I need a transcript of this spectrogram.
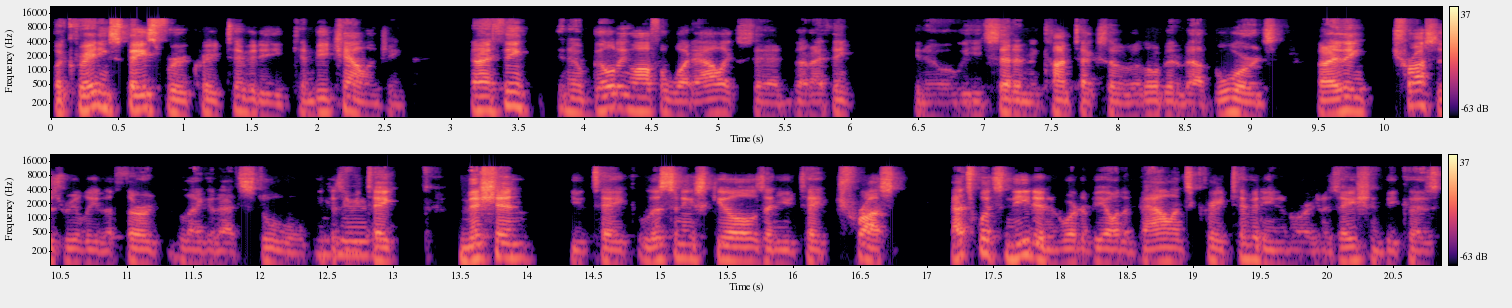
But creating space for creativity can be challenging. And I think, you know, building off of what Alex said, that I think, you know, he said in the context of a little bit about boards, but I think trust is really the third leg of that stool. Because mm-hmm. if you mm-hmm. take mission, you take listening skills, and you take trust, that's what's needed in order to be able to balance creativity in an organization because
